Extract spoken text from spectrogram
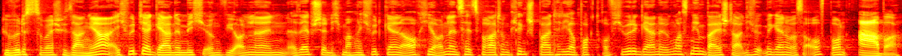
Du würdest zum Beispiel sagen, ja, ich würde ja gerne mich irgendwie online selbstständig machen. Ich würde gerne auch hier Online-Sales-Beratung, klingt spannend, hätte ich auch Bock drauf. Ich würde gerne irgendwas nebenbei starten. Ich würde mir gerne was aufbauen. Aber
